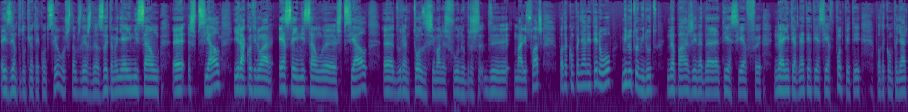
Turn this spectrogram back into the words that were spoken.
a exemplo do que ontem aconteceu. Hoje estamos desde as 8 da manhã em emissão uh, especial. Irá continuar essa emissão uh, especial uh, durante todas as cerimónias fúnebres de Mário Soares. Pode acompanhar em antena ou minuto a minuto na página da TSF na internet, em tsf.pt. Pode acompanhar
